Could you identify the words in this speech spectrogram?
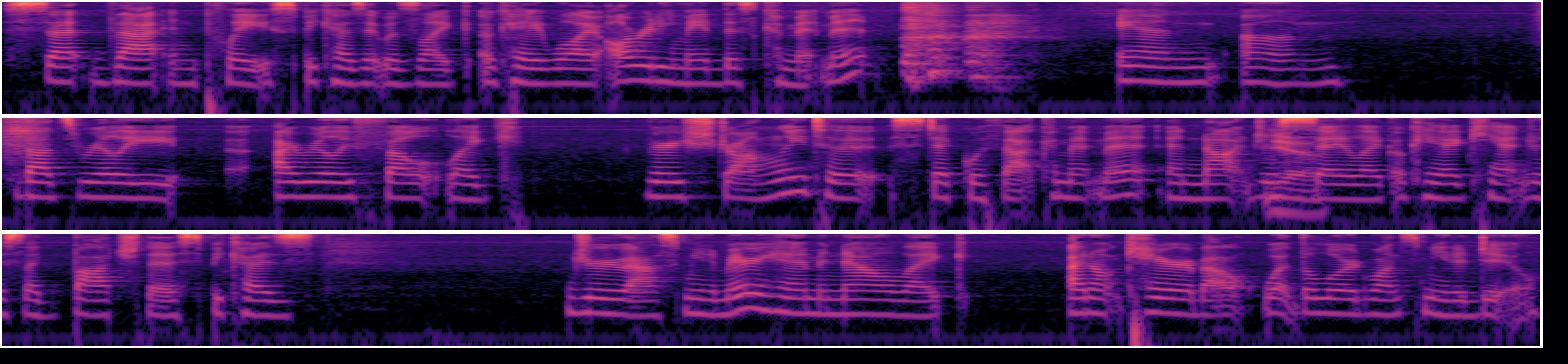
set that in place because it was like, okay, well, I already made this commitment. and um that's really I really felt like very strongly to stick with that commitment and not just Yeah. say like, okay, I can't just like botch this because Drew asked me to marry him and now like I don't care about what the Lord wants me to do.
